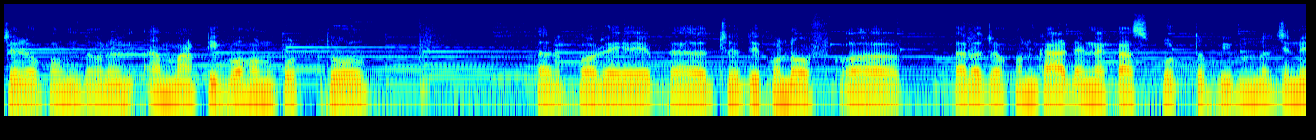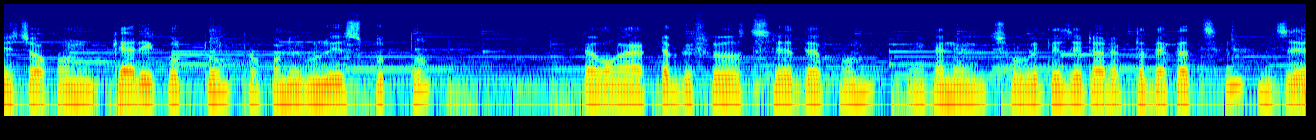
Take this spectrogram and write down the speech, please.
যেরকম ধরেন মাটি বহন করত। তারপরে যদি কোনো তারা যখন গার্ডেনে কাজ করতো, বিভিন্ন জিনিস যখন ক্যারি করতো, তখন এগুলো ইউজ করতো। এবং আরেকটা বিষয় হচ্ছে, দেখুন, এখানে ছবিতে যেটা একটা দেখাচ্ছে, যে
